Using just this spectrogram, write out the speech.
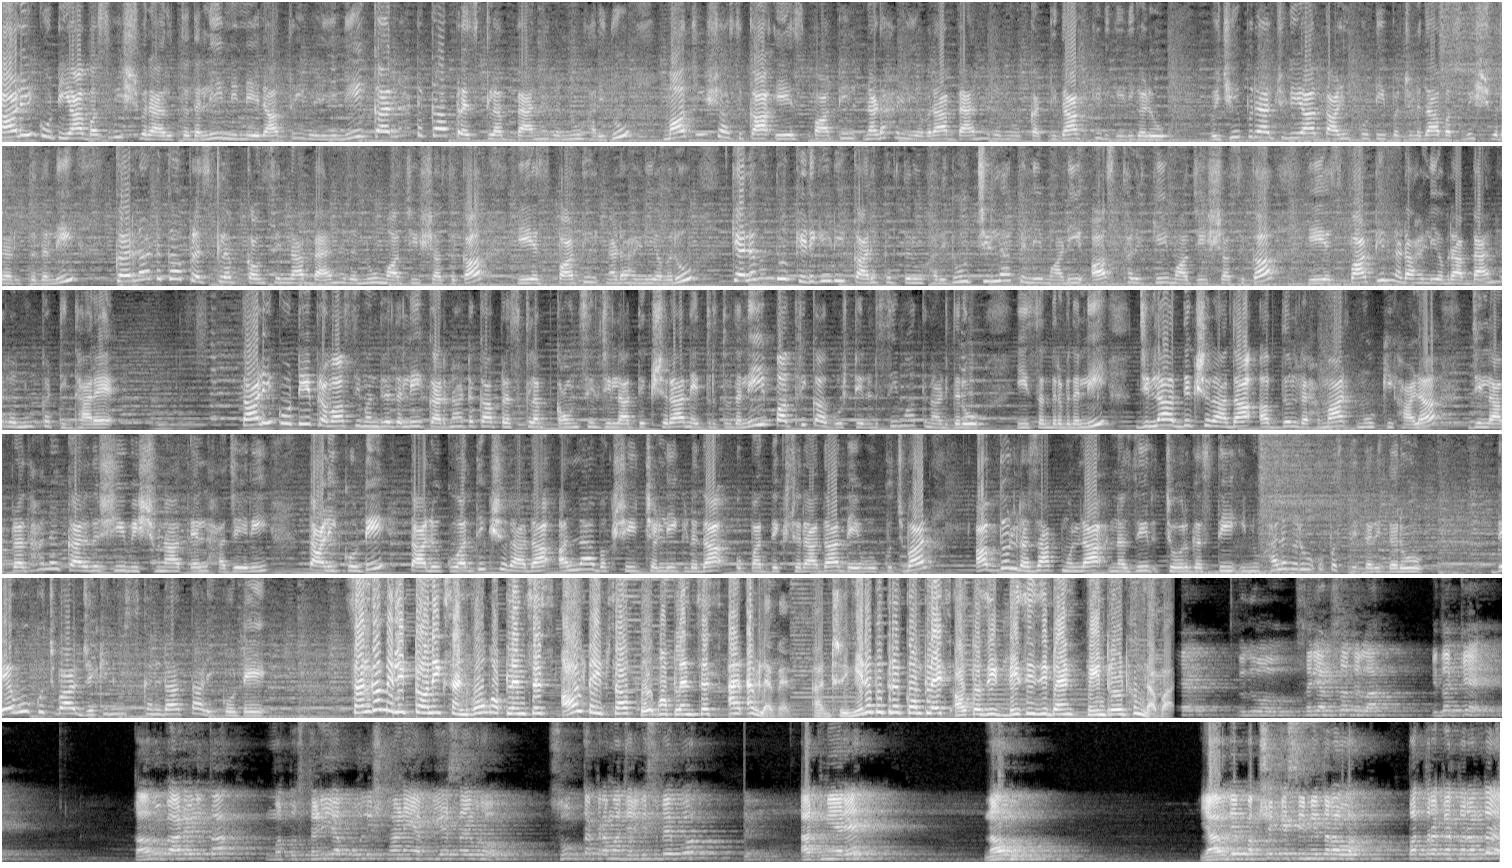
ತಾಳಿಕೋಟೆಯ ಬಸವೇಶ್ವರ ವೃತ್ತದಲ್ಲಿ ನಿನ್ನೆ ರಾತ್ರಿ ವೇಳೆಯಲ್ಲಿ ಕರ್ನಾಟಕ ಪ್ರೆಸ್ ಕ್ಲಬ್ ಬ್ಯಾನರ್ ಅನ್ನು ಹರಿದು ಮಾಜಿ ಶಾಸಕ ಎಎಸ್ ಪಾಟೀಲ್ ನಡಹಳ್ಳಿಯವರ ಬ್ಯಾನರ್ ಅನ್ನು ಕಟ್ಟಿದ ಕಿಡಿಗೇಡಿಗಳು. ವಿಜಯಪುರ ಜಿಲ್ಲೆಯ ತಾಳಿಕೋಟೆ ಪಟ್ಟಣದ ಬಸವೇಶ್ವರ ವೃತ್ತದಲ್ಲಿ ಕರ್ನಾಟಕ ಪ್ರೆಸ್ ಕ್ಲಬ್ ಕೌನ್ಸಿಲ್ನ ಬ್ಯಾನರ್ ಅನ್ನು ಮಾಜಿ ಶಾಸಕ ಎಎಸ್ ಪಾಟೀಲ್ ನಡಹಳ್ಳಿ ಅವರು ಕೆಲವೊಂದು ಕಿಡಿಗೇಡಿ ಕಾರ್ಯಕರ್ತರು ಹರಿದು ಚಿಲ್ಲಾಪಿಲ್ಲಿ ಮಾಡಿ ಆ ಸ್ಥಳಕ್ಕೆ ಮಾಜಿ ಶಾಸಕ ಎಎಸ್ ಪಾಟೀಲ್ ನಡಹಳ್ಳಿಯವರ ಬ್ಯಾನರ್ ಅನ್ನು ಕಟ್ಟಿದ್ದಾರೆ. ತಾಳಿಕೋಟೆ ಪ್ರವಾಸಿ ಮಂದಿರದಲ್ಲಿ ಕರ್ನಾಟಕ ಪ್ರೆಸ್ ಕ್ಲಬ್ ಕೌನ್ಸಿಲ್ ಜಿಲ್ಲಾಧ್ಯಕ್ಷರ ನೇತೃತ್ವದಲ್ಲಿ ಪತ್ರಿಕಾಗೋಷ್ಠಿ ನಡೆಸಿ ಮಾತನಾಡಿದರು. ಈ ಸಂದರ್ಭದಲ್ಲಿ ಜಿಲ್ಲಾಧ್ಯಕ್ಷರಾದ ಅಬ್ದುಲ್ ರೆಹಮಾನ್, ಮೂಕಿಹಾಳ, ಜಿಲ್ಲಾ ಪ್ರಧಾನ ಕಾರ್ಯದರ್ಶಿ ವಿಶ್ವನಾಥ್ ಎಲ್ ಹಜೇರಿ, ತಾಳಿಕೋಟೆ ತಾಲೂಕು ಅಧ್ಯಕ್ಷರಾದ ಅಲ್ಲಾ ಬಕ್ಷಿ ಚಳ್ಳಿಗಿಡದ ಉಪಾಧ್ಯಕ್ಷರಾದ ದೇವು ಕುಚ್ಬಾಳ್ ಅಬ್ದುಲ್ ರಜಾಕ್ ಮುಲ್ಲಾ ನಜೀರ್ ಚೋರ್ಗಸ್ತಿ ಇನ್ನು ಹಲವರು ಉಪಸ್ಥಿತರಿದ್ದರು. Devu Kuchbal ಜೆಕಿ news Kannada Talikote. Sangam electronics and home appliances all types of home appliances are available. And Shri Veerabhadra complex opposite DCC bank main road Humnabad ಇದು ಸರಿ ಅನ್ಸೋದಿಲ್ಲ. ಇದಕ್ಕೆ ತಾಲೂಕು ಆಡಳಿತ ಮತ್ತು ಸ್ಥಳೀಯ ಪೊಲೀಸ್ ಠಾಣೆಯ ಪಿ ಎಸ್ ಅವರು ಸೂಕ್ತ ಕ್ರಮ ಜರುಗಿಸಬೇಕು. ಆತ್ಮೀಯರೇ ನಾವು ಯಾವುದೇ ಪಕ್ಷಕ್ಕೆ ಸೀಮಿತರಲ್ಲ. ಪತ್ರಕರ್ತರಂದ್ರೆ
